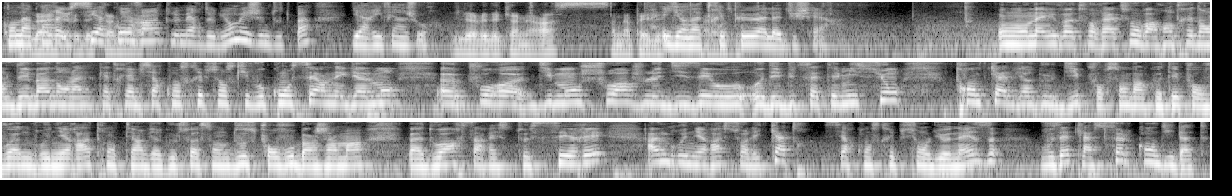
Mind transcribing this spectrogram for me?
qu'on n'a pas réussi à convaincre le maire de Lyon, mais je ne doute pas y arriver un jour. Il y avait des caméras, ça n'a pas été. il y en a très peu à la Duchère. On a eu votre réaction. On va rentrer dans le débat dans la quatrième circonscription, ce qui vous concerne également euh, pour euh, dimanche soir. Je le disais au, début de cette émission. 34,10% d'un côté pour vous, Anne Bruniera. 31,72% pour vous, Benjamin Badoir. Ça reste serré. Anne Bruniera, sur les quatre circonscriptions lyonnaises, vous êtes la seule candidate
